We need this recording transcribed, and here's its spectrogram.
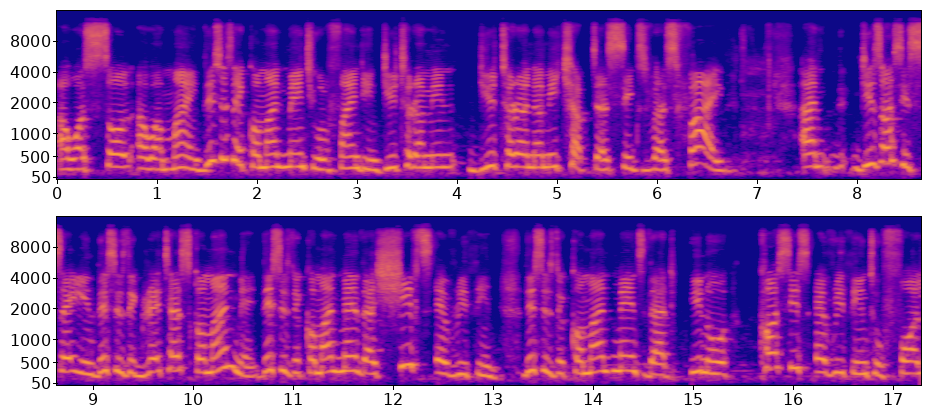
our soul, our mind? This is a commandment you will find in Deuteronomy, Deuteronomy chapter 6, verse 5. And Jesus is saying, This is the greatest commandment. This is the commandment that shifts everything. This is the commandment that, you know, causes everything to fall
